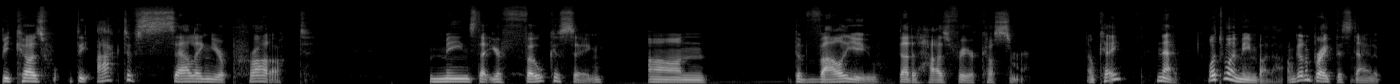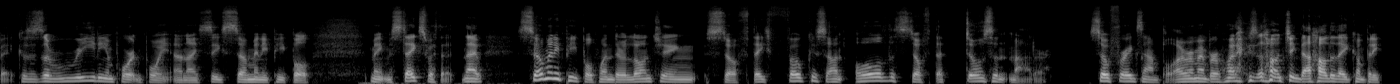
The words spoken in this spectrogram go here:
Because the act of selling your product means that you're focusing on the value that it has for your customer. Okay? Now, what do I mean by that? I'm going to break this down a bit because it's a really important point and I see so many people make mistakes with it. Now, so many people, when they're launching stuff, they focus on all the stuff that doesn't matter. So, for example, I remember when I was launching that holiday company,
